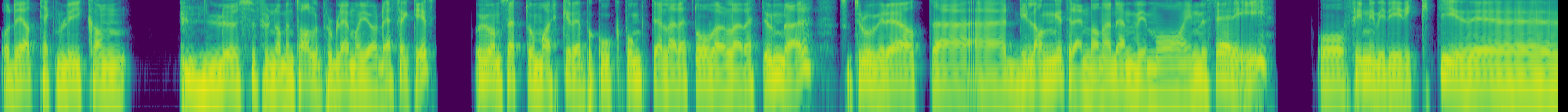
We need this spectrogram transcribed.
og det at teknologi kan løse fundamentale problemer og gjøre det effektivt. Og Uansett om markedet er på kokepunktet eller rett over eller rett under, så tror vi det at uh, de lange trendene er dem vi må investere i. Og finner vi de riktige eh,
